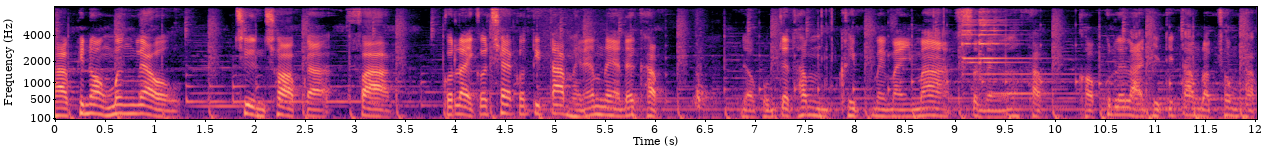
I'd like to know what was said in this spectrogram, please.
หากพี่น้องเมืองแล้วชื่นชอบก็ฝากกดไลค์กดแชร์กดติดตามให้น้ำแน่ด้อครับ เดี๋ยวผมจะทำคลิปใหม่ ๆ มาเสนอครับ ขอบคุณหลาย ๆ ที่ติดตามรับชมครับ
